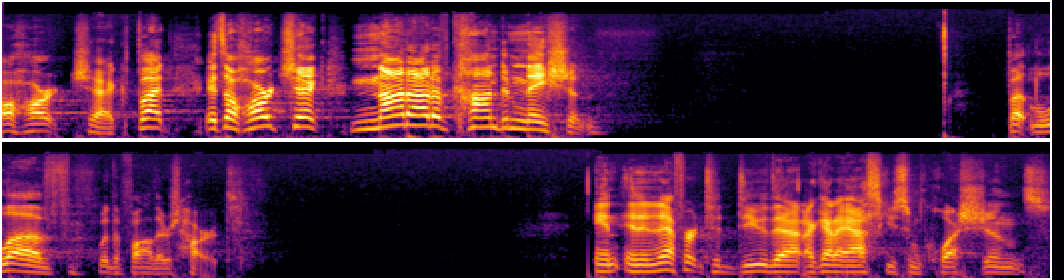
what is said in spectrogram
a heart check. But it's a heart check not out of condemnation, but love with the Father's heart. In, in an effort to do that, I got to ask you some questions.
